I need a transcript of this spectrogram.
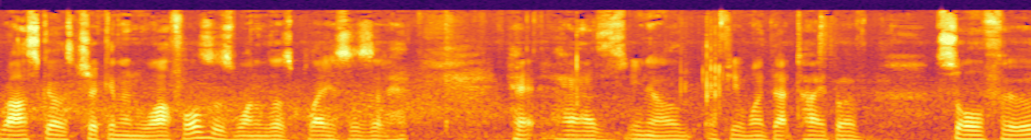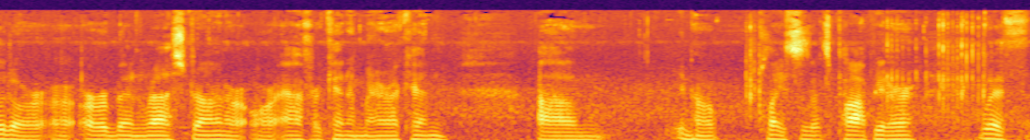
Roscoe's Chicken and Waffles is one of those places that ha- ha- has, you know, if you want that type of soul food or, or urban restaurant or, or African American, um, you know, places that's popular with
